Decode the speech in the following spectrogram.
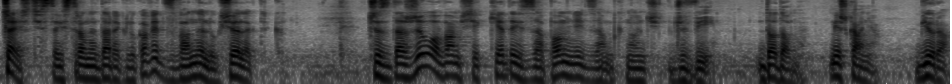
Cześć, z tej strony Darek Lukowiec, zwany Luksio Elektryk. Czy zdarzyło Wam się kiedyś zapomnieć zamknąć drzwi do domu, mieszkania, biura,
